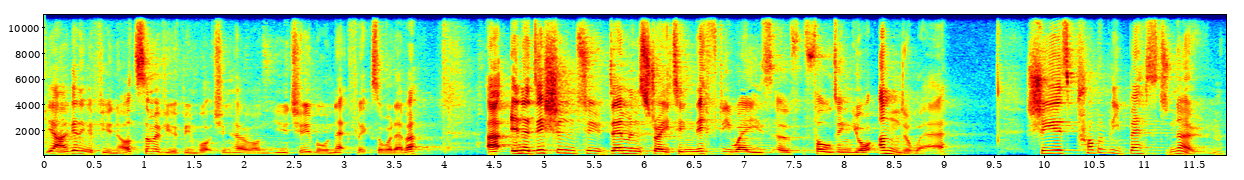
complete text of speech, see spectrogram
Yeah, I'm getting a few nods. Some of you have been watching her on YouTube or Netflix or whatever. Uh, in addition to demonstrating nifty ways of folding your underwear, she is probably best known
